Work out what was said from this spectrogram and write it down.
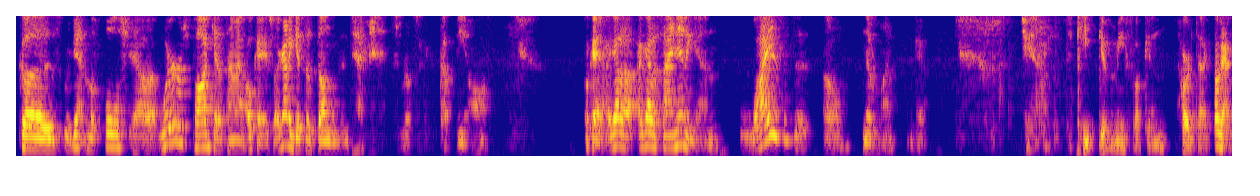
Because we're getting the full shit. Uh, where's podcast time at? Okay, so I gotta get this done within 10 minutes, or else they're gonna cut me off. Okay, I gotta I gotta sign in again. Why is it that oh, never mind. Okay. Jeez, to keep giving me fucking heart attack. Okay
